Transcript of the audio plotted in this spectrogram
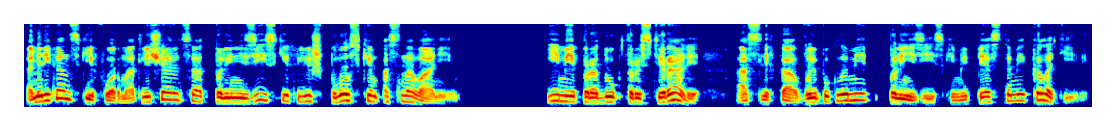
Американские формы отличаются от полинезийских лишь плоским основанием. Ими продукт растирали – а слегка выпуклыми полинезийскими пестами колотили.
